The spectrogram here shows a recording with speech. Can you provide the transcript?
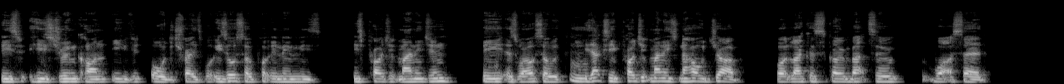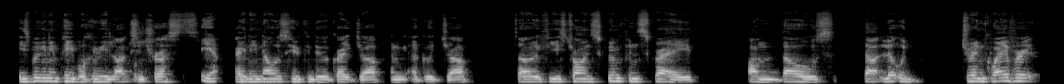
his his drink on even all the trades, but he's also putting in his his project managing fee as well. So Mm. he's actually project managing the whole job. But like us going back to what I said, he's bringing in people who he likes and trusts, Yeah. and he knows who can do a great job and a good job. So if you try and scrimp and scrape on those that little drink, whatever it,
